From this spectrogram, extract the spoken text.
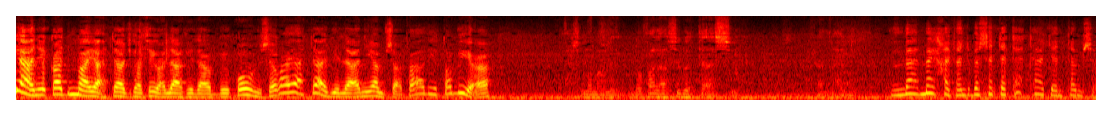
يعني قد ما يحتاج كثيرا لكن إذا بيقوم بسرعة يحتاج إلى أن يمسح. فهذه طبيعة. لو فعل التأسي. ما ما يخالف أنت بس أنت تحتاج أن تمسح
